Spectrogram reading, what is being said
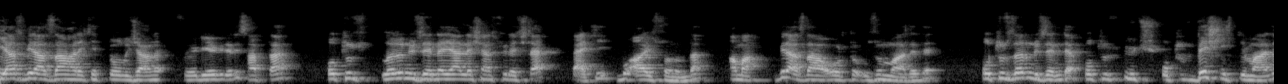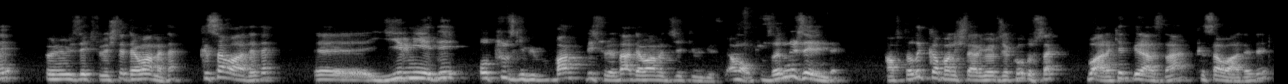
yaz biraz daha hareketli olacağını söyleyebiliriz. Hatta 30'ların üzerine yerleşen süreçler belki bu ay sonunda ama biraz daha orta uzun vadede 30'ların üzerinde 33-35 ihtimali önümüzdeki süreçte devam eder. Kısa vadede e, 27-30 gibi bir band bir süre daha devam edecek gibi gözüküyor. Ama 30'ların üzerinde haftalık kapanışlar görecek olursak bu hareket biraz daha kısa vadede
